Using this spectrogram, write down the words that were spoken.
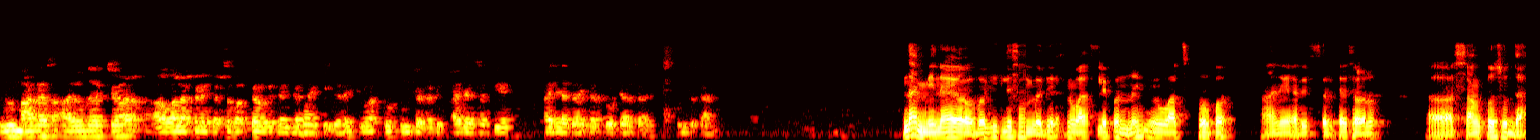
तुम्ही मागास आयोगाच्या अहवालाकडे कसं बघता वगैरे त्यांच्या माहितीकडे किंवा तो तुमच्यासाठी फायद्यासाठी आहे? आहे का आहे तुमचं नाही मी नाही बघितले समजा ते. आणि वाचले पण नाही. मी वाचतो पण. आणि रिसर्च त्याच्यावर अं, सांगतो सुद्धा.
